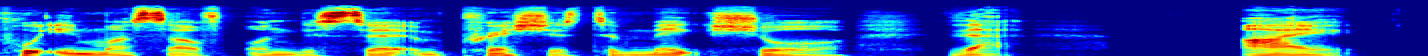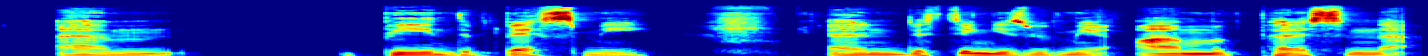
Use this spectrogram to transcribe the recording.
putting myself under certain pressures to make sure that I am being the best me. And the thing is with me, I'm a person that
